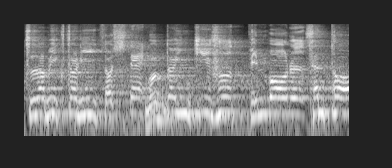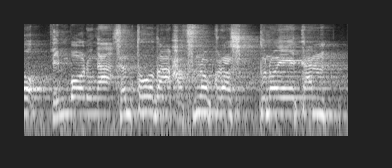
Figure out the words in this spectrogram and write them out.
トゥザビクトリー。そしてゴッドインチーフ。ピンボール。先頭。ピンボールが。先頭だ。初のクラシックの栄冠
